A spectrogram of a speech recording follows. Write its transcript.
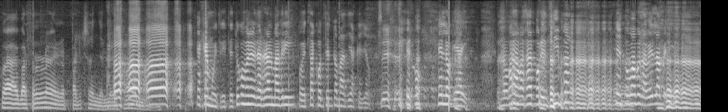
juego a Barcelona en el Paris Saint Germain. Es que es muy triste. Tú como eres del Real Madrid, pues estás contento más días que yo. Sí. Pero es lo que hay. Nos van a pasar por encima y no vamos a ver la película.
